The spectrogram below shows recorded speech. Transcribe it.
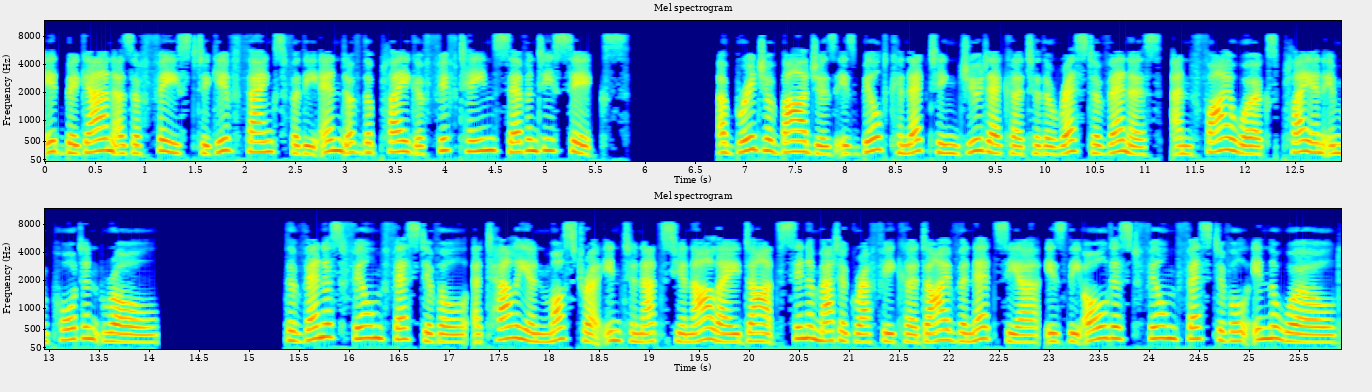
It began as a feast to give thanks for the end of the plague of 1576. A bridge of barges is built connecting Giudecca to the rest of Venice, and fireworks play an important role. The Venice Film Festival Italian Mostra Internazionale d'Arte Cinematografica di Venezia is the oldest film festival in the world.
